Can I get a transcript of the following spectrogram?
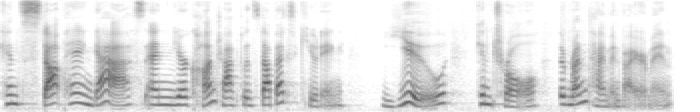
can stop paying gas and your contract would stop executing. You control the runtime environment.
